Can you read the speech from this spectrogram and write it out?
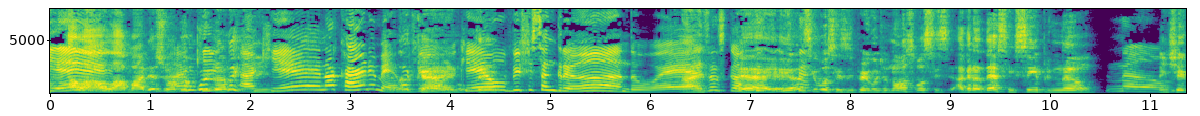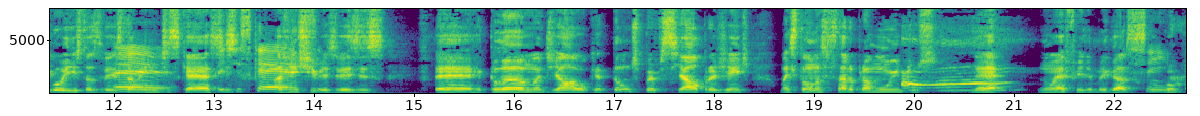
aqui é. Olha lá, olha lá, a Maria João tá concordando aqui. Aqui é na carne mesmo, é na viu? Carne, aqui é o bife sangrando, é ai, essas coisas. É, e antes que vocês me perguntem, nossa, vocês agradecem sempre? Não. Não. A gente é egoísta às vezes é, também, a gente esquece. A gente esquece. A gente, às vezes, é, reclama de algo que é tão superficial pra gente, mas tão necessário para muitos, né? Não é, filha? Obrigado Sim. por,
